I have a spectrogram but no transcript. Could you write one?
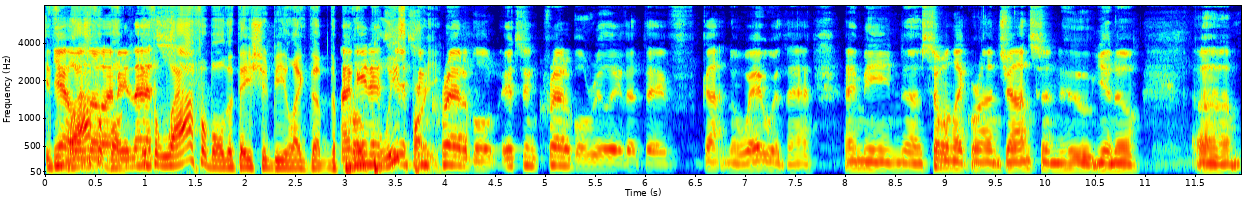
it's yeah, laughable. Well, no, I mean, it's laughable that they should be like the the pro I mean, it's, police it's party. incredible. It's incredible, really, that they've gotten away with that. I mean, uh, someone like Ron Johnson, who you know, um,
